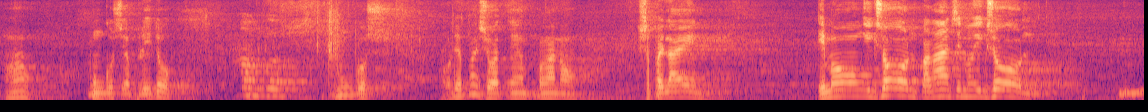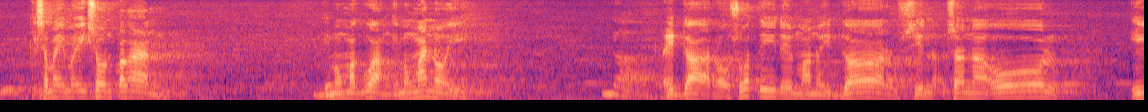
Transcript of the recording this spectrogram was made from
Oh. Monggos apelido. Anggos. Monggos. O, di pa, suwat niya ang pangano. Sa palain. Imong igsoon, pangan si imong igsoon. Kisa may imong igsoon pangan. Imong magwang, imong manoy. Nga. Edgar, o suwat eh, dahil manoy Edgar. Sin, sana all. I,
